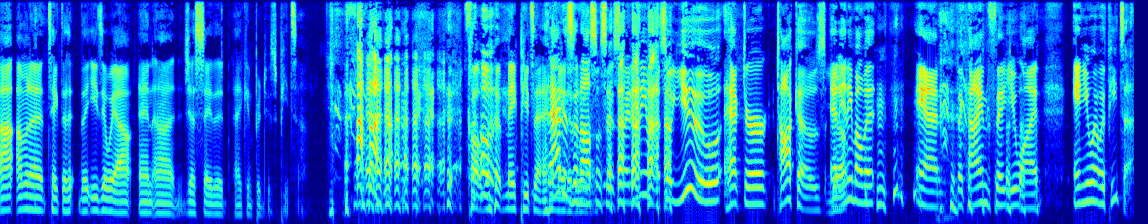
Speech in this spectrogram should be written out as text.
uh, I'm gonna take the the easier way out and uh, just say that I can produce pizza. Call, So, make pizza. That is an world. awesome. So, any, so you, Hector, tacos at any moment, and the kinds that you want, and you went with pizza.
